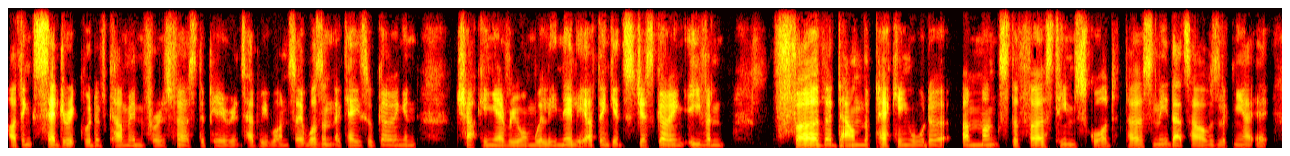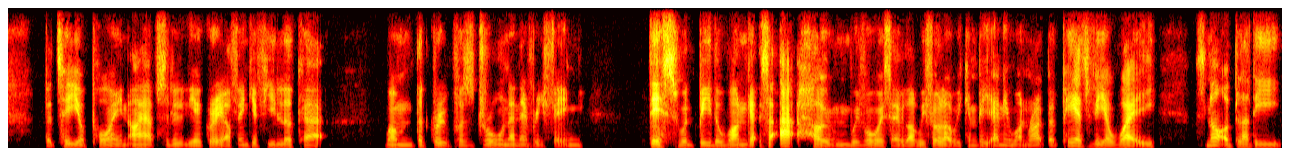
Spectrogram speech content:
I think Cedric would have come in for his first appearance had we won. So it wasn't a case of going and chucking everyone willy nilly. I think it's just going even further down the pecking order amongst the first team squad. Personally, that's how I was looking at it. But to your point, I absolutely agree. I think if you look at when the group was drawn and everything, this would be the one game. So at home, we've always said like we feel like we can beat anyone, right? But PSV away, it's not a bloody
